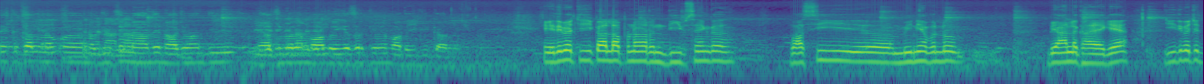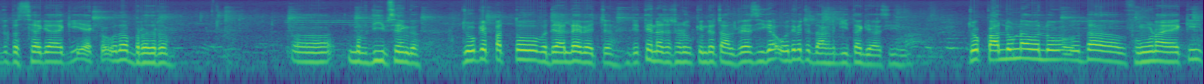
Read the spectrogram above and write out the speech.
ਇੱਕ ਕੱਲ ਨਵਜੀਤ ਸਿੰਘ ਨਾਮ ਦੇ ਨੌਜਵਾਨ ਦੀ ਨਿਆਜ਼ੀ ਵਾਲਾ ਮੌਤ ਹੋਈ ਹੈ ਸਰ ਕਿਵੇਂ ਮੌਤ ਹੋਈ ਕੀ ਕਾਰਨ ਇਹਦੇ ਵਿੱਚ ਜੀ ਕੱਲ ਆਪਣਾ ਰਣਦੀਪ ਸਿੰਘ ਵਾਸੀ ਮੀਨੀਆਂ ਵੱਲੋਂ ਬਿਆਨ ਲਿਖਾਇਆ ਗਿਆ ਜਿਹਦੇ ਵਿੱਚ ਦੱਸਿਆ ਗਿਆ ਹੈ ਕਿ ਇੱਕ ਉਹਦਾ ਬ੍ਰਦਰ ਨਵਦੀਪ ਸਿੰਘ ਜੋ ਕਿ ਪੱਤੋ ਵਿਦਿਆਲਿਆ ਵਿੱਚ ਜਿੱਥੇ ਨਸ਼ਾ ਛਡਾਊ ਕੇਂਦਰ ਚੱਲ ਰਿਹਾ ਸੀਗਾ ਉਹਦੇ ਵਿੱਚ ਦਾਖਲ ਕੀਤਾ ਗਿਆ ਸੀ ਜੋ ਕੱਲ ਉਹਨਾਂ ਵੱਲੋਂ ਉਹਦਾ ਫੋਨ ਆਇਆ ਕਿ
